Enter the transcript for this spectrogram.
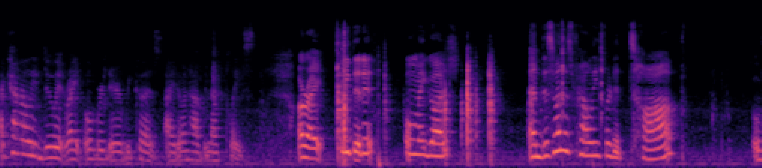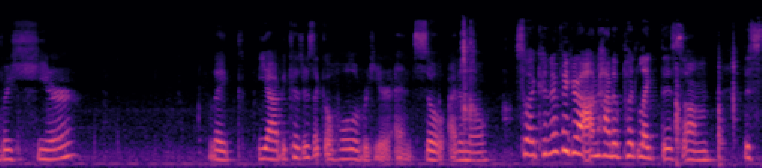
I can't really do it right over there because I don't have enough place. All right, we did it. Oh my gosh. And this one is probably for the top over here. Like, yeah, because there's like a hole over here. And so, I don't know. So I couldn't figure out how to put like this, um, this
